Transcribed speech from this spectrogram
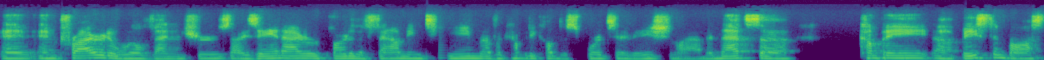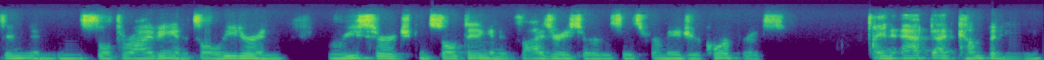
And, and prior to Will Ventures, Isaiah and I were part of the founding team of a company called the Sports Innovation Lab. And that's a company uh, based in Boston and, and still thriving. And it's a leader in research, consulting, and advisory services for major corporates. And at that company, you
